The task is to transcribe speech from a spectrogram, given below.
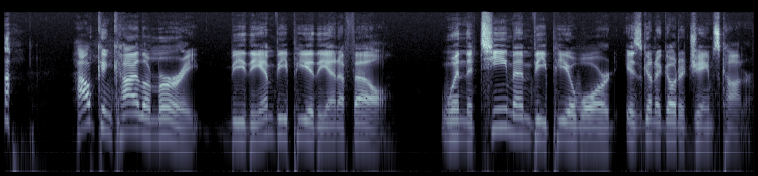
How can Kyler Murray be the MVP of the NFL when the team MVP award is going to go to James Conner?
